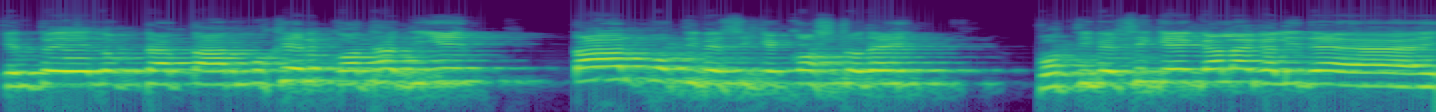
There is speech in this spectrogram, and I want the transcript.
কিন্তু এই লোকটা তার মুখের কথা দিয়ে তার প্রতিবেশীকে কষ্ট দেয়, প্রতিবেশীকে গালাগালি দেয়,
